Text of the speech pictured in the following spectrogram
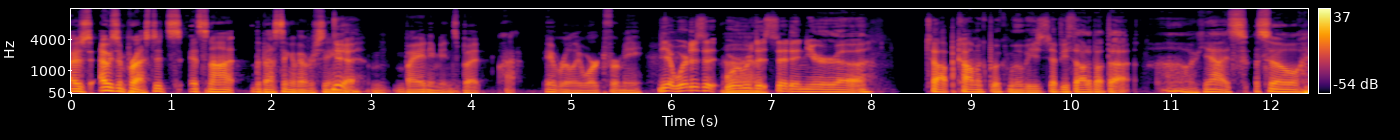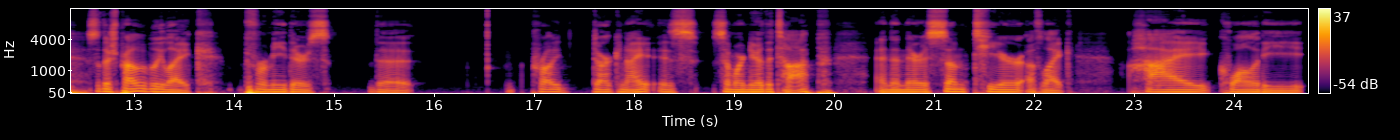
I was I was impressed. It's it's not the best thing I've ever seen Yeah. by any means, but uh, it really worked for me. Yeah, where does it where would Uh, it sit in your uh, top comic book movies? Have you thought about that? Oh yeah, it's so so. There's probably like for me, there's the probably Dark Knight is somewhere near the top, and then there is some tier of like high quality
